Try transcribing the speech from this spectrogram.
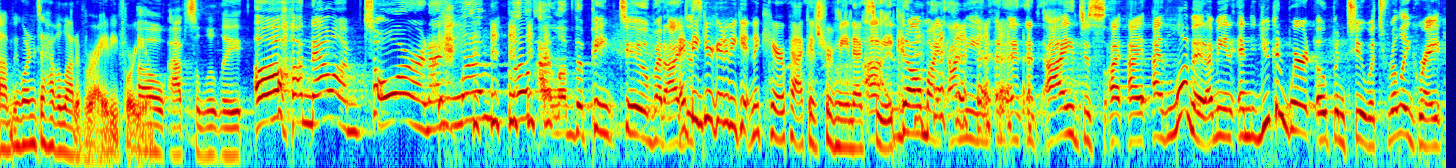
um, we wanted to have a lot of variety for you. Oh, absolutely. Oh, now I'm torn. I love, both. I love the pink too, but I, I just, think you're going to be getting a care package from me next I- week. no, my, I mean, and- and I just, I, I, I love it. I mean, and you can wear it open too. What's really great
